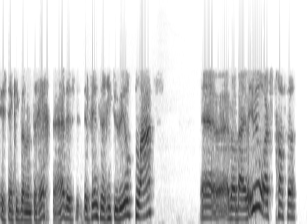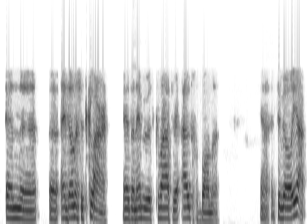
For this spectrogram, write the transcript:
is denk ik wel een terechte. Hè? Dus er vindt een ritueel plaats eh, waarbij we heel hard straffen en, eh, eh, en dan is het klaar. Hè, dan hebben we het kwaad weer uitgebannen. Ja, terwijl ja,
